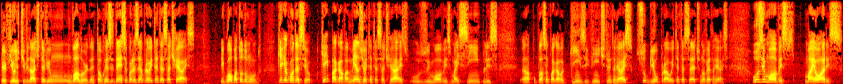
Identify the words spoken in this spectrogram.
perfil de atividade teve um, um valor. Né? Então, residência, por exemplo, é 87 reais, igual para todo mundo. O que, que aconteceu? Quem pagava menos de 87 reais, os imóveis mais simples, a população que pagava 15, 20, 30 reais, subiu para 87, 90 reais. Os imóveis maiores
